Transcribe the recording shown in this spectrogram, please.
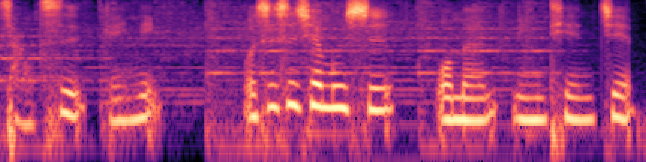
赏赐给你。我是世谦牧师，我们明天见。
